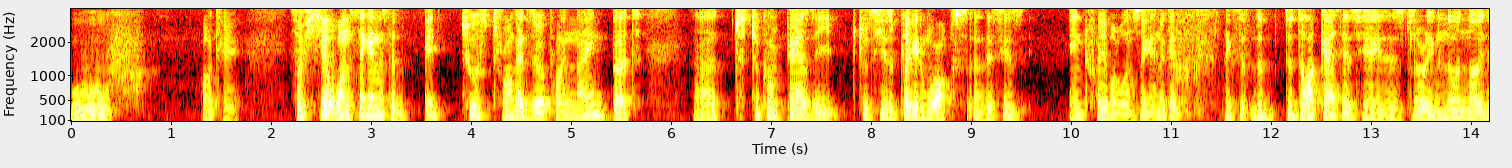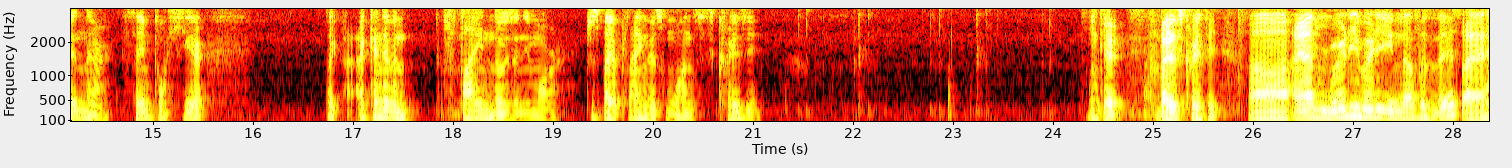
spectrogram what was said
Ooh, okay. So here, once again, it's a bit too strong at 0.9, but uh, just to compare the, to see the plugin works, uh, this is incredible once again. Look at, like the, the, the dark gases here, there's literally no noise in there. Same for here. Like I can't even find noise anymore just by applying this once. It's crazy. Okay, that is crazy. Uh, I am really, really in love with this. I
